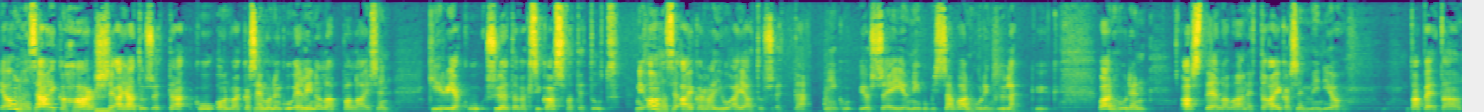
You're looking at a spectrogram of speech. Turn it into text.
Ja onhan se aika harsh mm. se ajatus, että kun on vaikka semmoinen kuin Elina Lappalaisen kirja, kuin Syötäväksi kasvatetut, niin onhan se aika raju ajatus, että niin kuin, jos se ei ole niin kuin missään vanhuuden kyllä, vanhuuden asteella, vaan että aikaisemmin jo tapetaan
